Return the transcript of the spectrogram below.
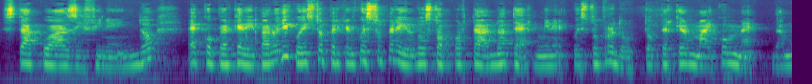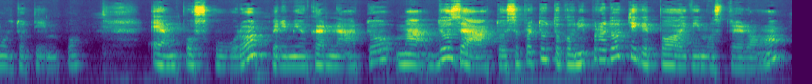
Sta quasi finendo. Ecco perché vi parlo di questo perché in questo periodo sto portando a termine questo prodotto perché ormai con me da molto tempo è un po' scuro per il mio incarnato ma dosato e soprattutto con i prodotti che poi vi mostrerò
